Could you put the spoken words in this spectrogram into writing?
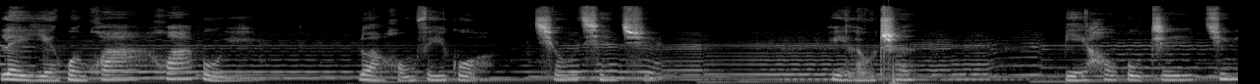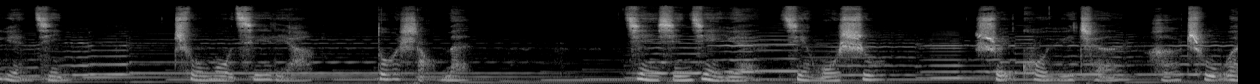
泪眼问花花不语，乱红飞过秋千去。玉楼春。别后不知君远近，触目凄凉。多少闷，渐行渐远渐无书。水阔鱼沉何处问？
